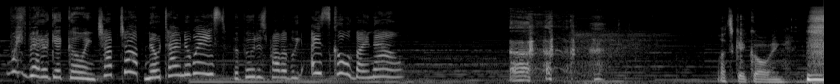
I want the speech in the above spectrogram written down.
We'd better get going. Chop chop, no time to waste. The food is probably ice cold by now. Let's get going.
